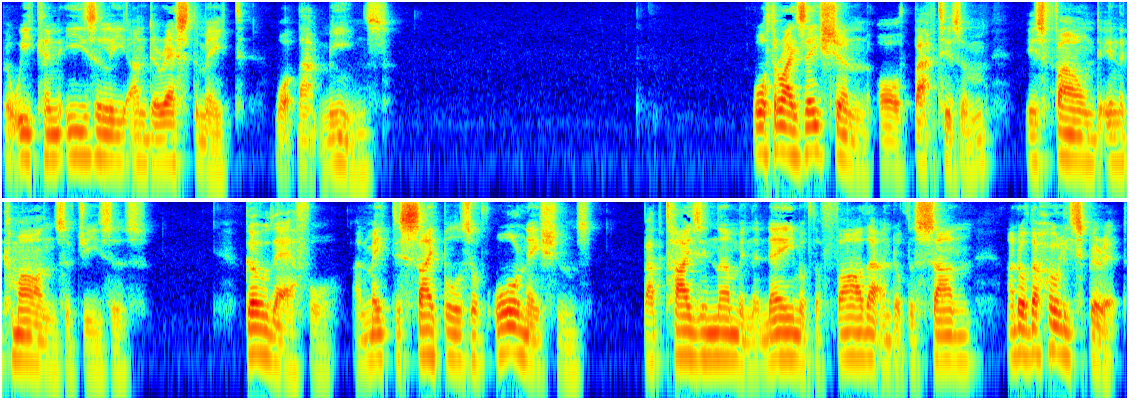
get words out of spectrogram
but we can easily underestimate what that means. Authorization of baptism is found in the commands of Jesus. Go therefore and make disciples of all nations, baptizing them in the name of the Father and of the Son and of the Holy Spirit,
